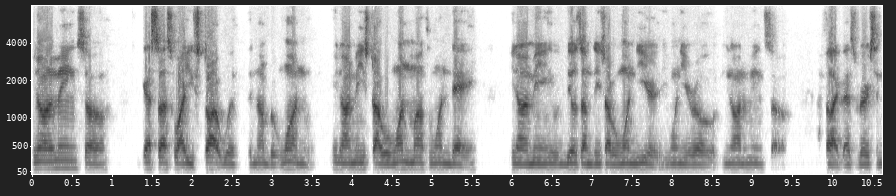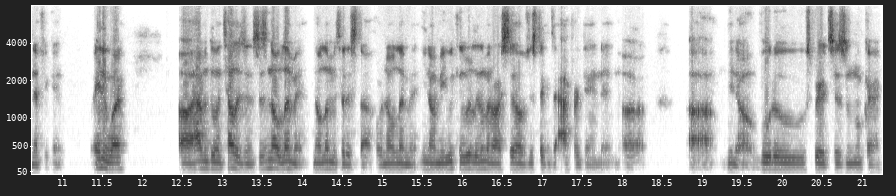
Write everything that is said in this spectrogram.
You know what I mean? So I guess that's why you start with the number one. You know what I mean? You start with one month, one day, you know what I mean? He would build something with one year, one year old. You know what I mean? So I feel like that's very significant. But anyway, uh, having to do intelligence, there's no limit, no limit to this stuff, or no limit. You know what I mean? We can really limit ourselves just sticking to African and uh, uh, you know, voodoo, spiritism. Okay,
